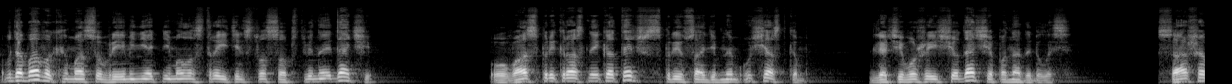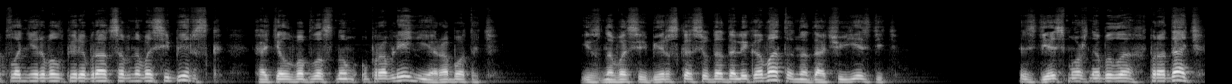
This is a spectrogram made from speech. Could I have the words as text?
вдобавок массу времени отнимало строительство собственной дачи. «У вас прекрасный коттедж с приусадебным участком. Для чего же еще дача понадобилась?» Саша планировал перебраться в Новосибирск, хотел в областном управлении работать. Из Новосибирска сюда далековато на дачу ездить. Здесь можно было продать,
